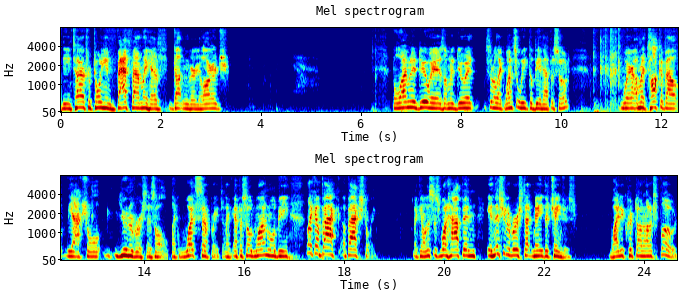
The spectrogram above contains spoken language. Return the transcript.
the entire Kryptonian bat family has gotten very large. But what I'm going to do is I'm going to do it sort of like once a week. There'll be an episode where I'm going to talk about the actual universe as a whole, like what separates. Like episode one will be like a back a backstory. Like you know, this is what happened in this universe that made the changes. Why did Krypton not explode?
